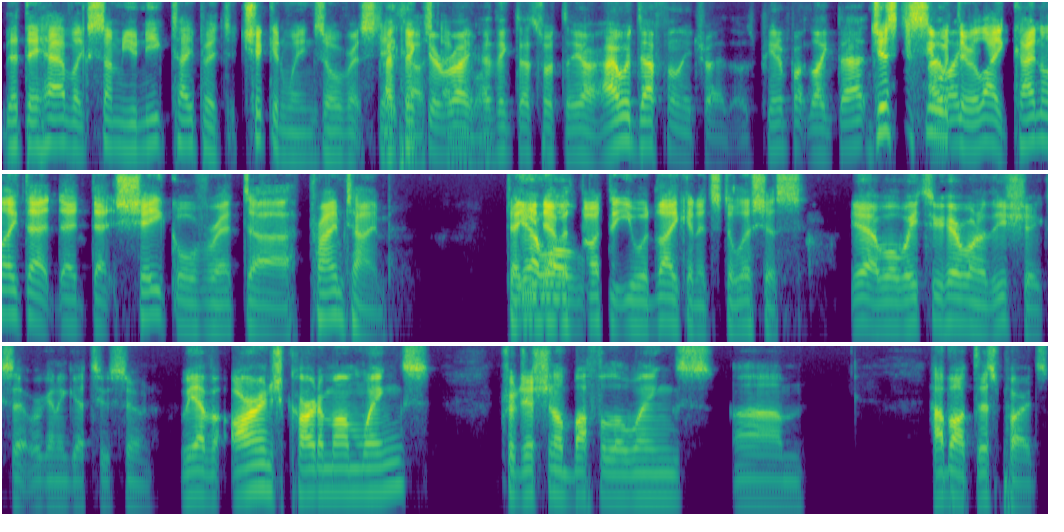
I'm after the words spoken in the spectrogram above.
that they have like some unique type of chicken wings over at Steakhouse. I think you're right. I think that's what they are. I would definitely try those. Peanut butter like that. just to see I what like- they're like, kind of like that that that shake over at uh Primetime that Yeah, you never well- thought that you would like, and it's delicious. Yeah, well, wait till you hear one of these shakes that we're going to get to soon. We have orange cardamom wings, traditional buffalo wings. Um, how about this parts?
